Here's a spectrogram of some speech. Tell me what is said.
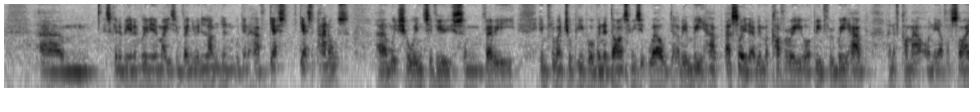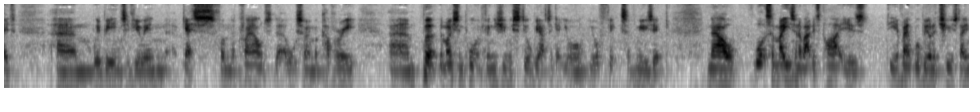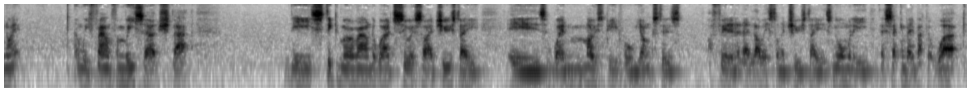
Um, it's going to be in a really amazing venue in London. We're going to have guest guest panels, um, which will interview some very influential people within the dance music world that have been rehab, uh, sorry, that have been recovery or have been through rehab and have come out on the other side. Um, we'll be interviewing guests from the crowd that are also in recovery. Um, but the most important thing is you will still be able to get your, your fix of music. Now, what's amazing about this party is the event will be on a Tuesday night, and we found from research that the stigma around the word Suicide Tuesday is when most people, youngsters, are feeling at their lowest on a Tuesday. It's normally their second day back at work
